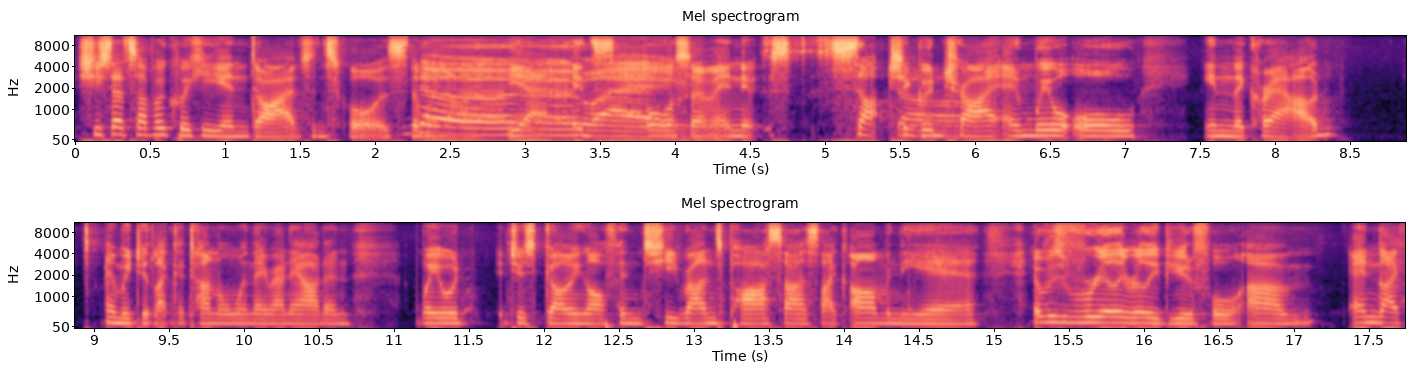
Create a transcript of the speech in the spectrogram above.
She sets up a quickie and dives and scores the winner. Yeah, it's way. awesome, and it's such a good try. And we were all in the crowd, and we did like a tunnel when they ran out, and we were just going off, and she runs past us like arm in the air. It was really, really beautiful. Um, and like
